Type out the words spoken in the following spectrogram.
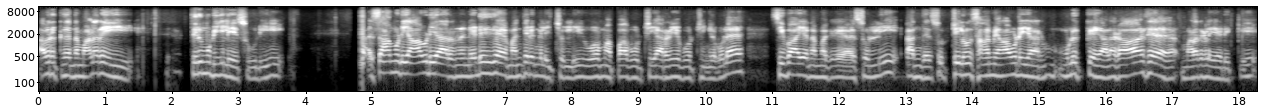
அவருக்கு அந்த மலரை திருமுடியிலே சூடி சாமுடைய ஆவுடையார் நெடுக மந்திரங்களை சொல்லி ஓம் அப்பா போற்றி அரணைய போற்றிங்கிற போல சிவாய நமக்கு சொல்லி அந்த சுற்றிலும் சாமி ஆவுடையார் முழுக்க அழகாக மலர்களை அடுக்கி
